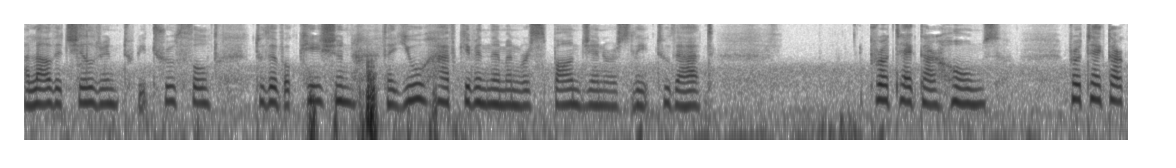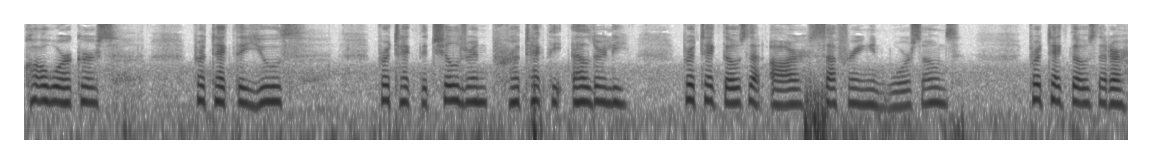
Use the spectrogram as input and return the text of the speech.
Allow the children to be truthful to the vocation that you have given them and respond generously to that. Protect our homes, protect our co workers, protect the youth, protect the children, protect the elderly, protect those that are suffering in war zones, protect those that are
